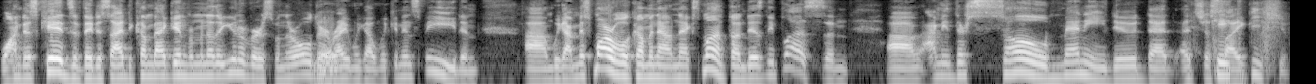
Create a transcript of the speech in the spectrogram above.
Wanda's kids if they decide to come back in from another universe when they're older, Yep. right? We got Wiccan and Speed, and um, we got Miss Marvel coming out next month on Disney Plus, and um, I mean, there's so many, dude, that it's just Kate like Bishop.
